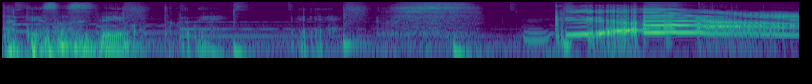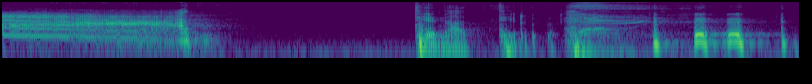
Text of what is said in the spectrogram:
立てさせてよとかね、えー、ぐーってなってる。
